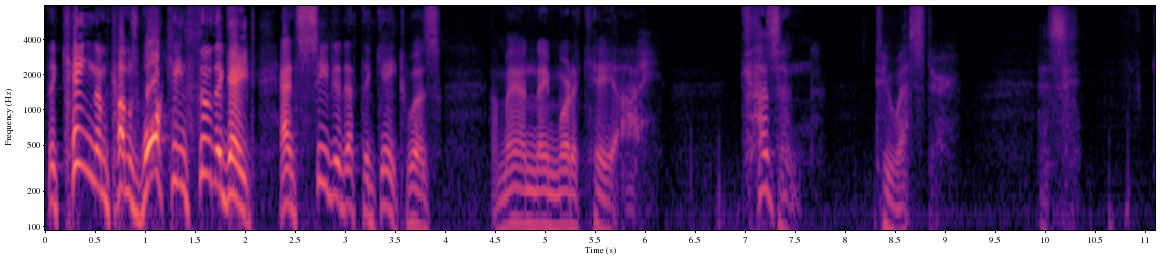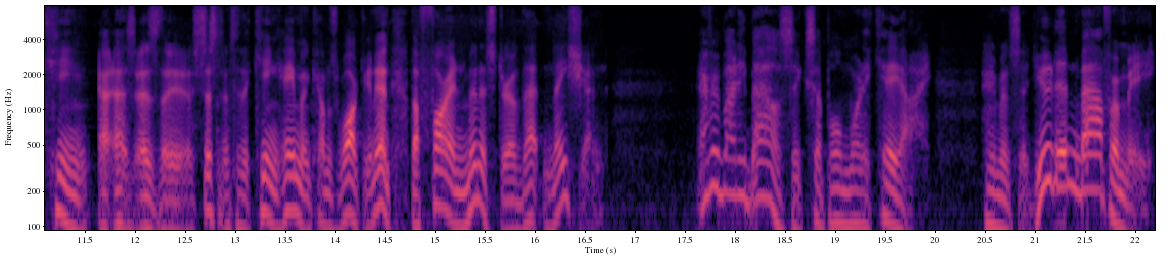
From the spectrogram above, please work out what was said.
the kingdom, comes walking through the gate, and seated at the gate was a man named Mordecai, cousin to Esther. As king, uh, as, as the assistant to the king, Haman comes walking in, the foreign minister of that nation. Everybody bows except old Mordecai. Haman said, You didn't bow for me.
